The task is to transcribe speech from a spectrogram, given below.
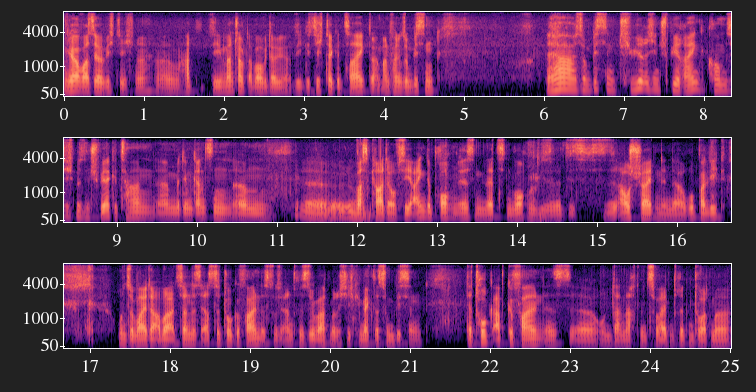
Ja, war sehr wichtig. Ne? Ähm, hat die Mannschaft aber auch wieder die Gesichter gezeigt. Am Anfang so ein bisschen ja, so ein bisschen schwierig ins Spiel reingekommen, sich ein bisschen schwer getan äh, mit dem Ganzen, ähm, äh, was gerade auf sie eingebrochen ist in den letzten Wochen, diese, dieses Ausscheiden in der Europa League und so weiter. Aber als dann das erste Tor gefallen ist durch André Silva, hat man richtig gemerkt, dass so ein bisschen der Druck abgefallen ist. Äh, und dann nach dem zweiten, dritten Tor hat man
